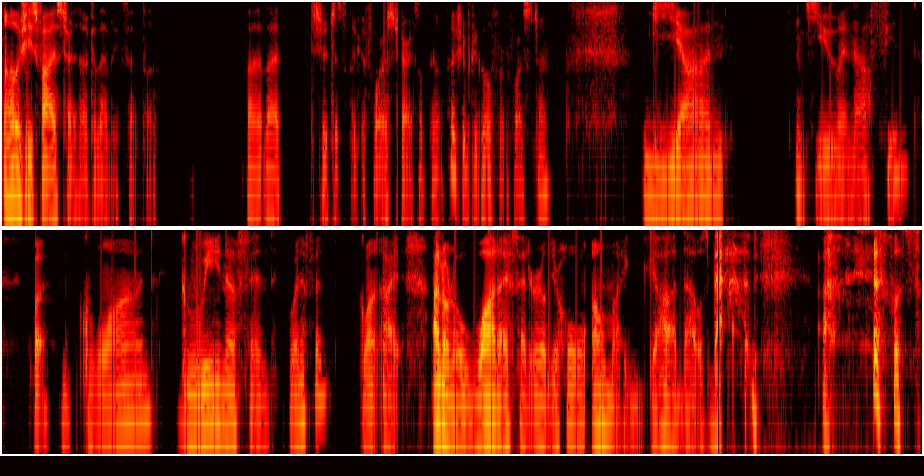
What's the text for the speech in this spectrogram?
Oh, she's five stars. Okay, that makes sense. Uh, that should just like a four star or something. That's actually pretty cool for a four star. Gian Guinaifen? What? Guan Guinaifen. Guinaifen? Guan I I don't know what I said earlier. Oh, oh my god, that was bad. That was so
